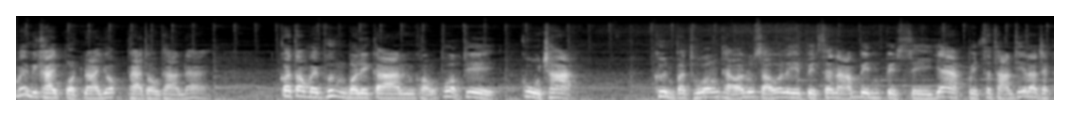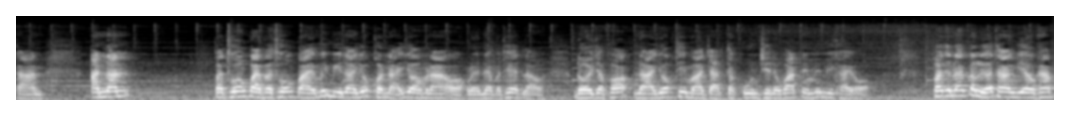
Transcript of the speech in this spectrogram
ไม่มีใครปลดนายกแพทองทานได้ ก็ต้องไปพึ่งบริการของพวกที่กู้ชาติ ขึ้นประท้วงแถวอนุสาวรีย์ปิดสนามบิน ปิดสี่แยกปิดสถานที่ราชการ อันนั้นประท้วงไปประท้วงไปไม่มีนายกคนไหนยอมลาออกเลยในประเทศเรา โดยเฉพาะนายกที่มาจากตระกูลชินวัตรเนี่ยไม่มีใครออก เพราะฉะนั้นก็เหลือทางเดียวครับ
